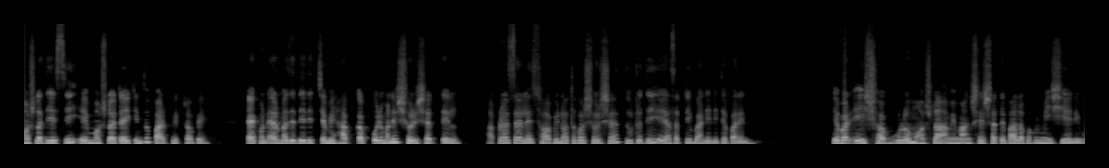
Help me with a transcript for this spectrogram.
মশলা দিয়েছি, এই মশলাটাই কিন্তু পারফেক্ট হবে। এখন এর মাঝে দিয়ে দিচ্ছি আমি হাফ কাপ পরিমাণে সরিষার তেল। আপনারা চাইলে সয়াবিন অথবা সরিষা দুটো দিয়ে এই আচারটি বানিয়ে নিতে পারেন। এবার এই সবগুলো মশলা আমি মাংসের সাথে ভালোভাবে মিশিয়ে নিব।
